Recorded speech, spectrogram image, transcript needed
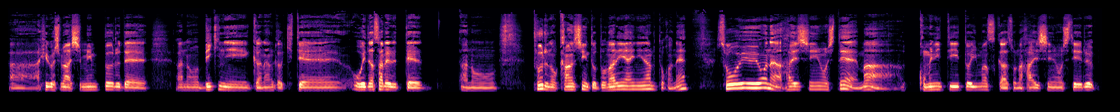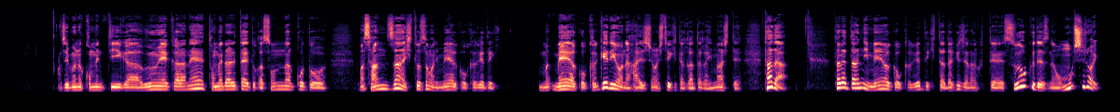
あ広島市民プールで、あの、ビキニかなんか着て追い出されるって、あの、プールの監視員と怒鳴り合いになるとかね、そういうような配信をして、まあ、コミュニティといいますか、その配信をしている、自分のコミュニティが運営からね、止められたりとか、そんなことを、まあ散々人様に迷惑をかけて迷惑をかけるような配信をしてきた方がいまして、ただ、ただ単に迷惑をかけてきただけじゃなくて、すごくですね、面白い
